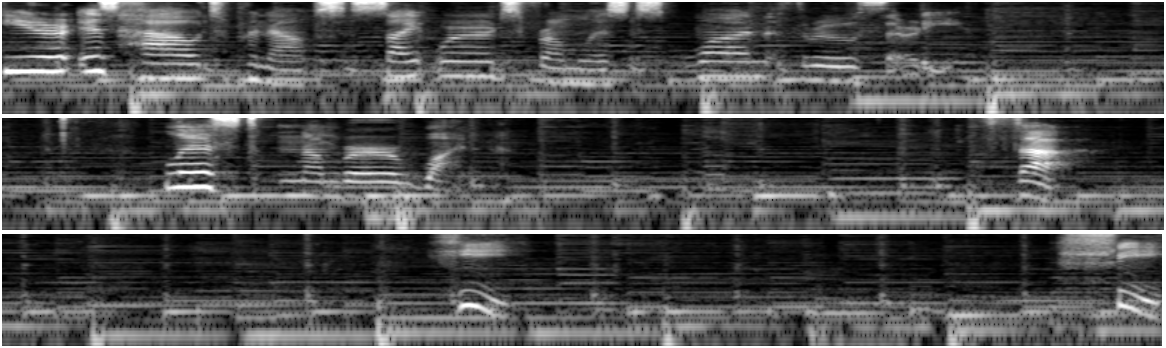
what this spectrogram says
Here is how to pronounce sight words from lists 1 through 30. List number 1 The He. She.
